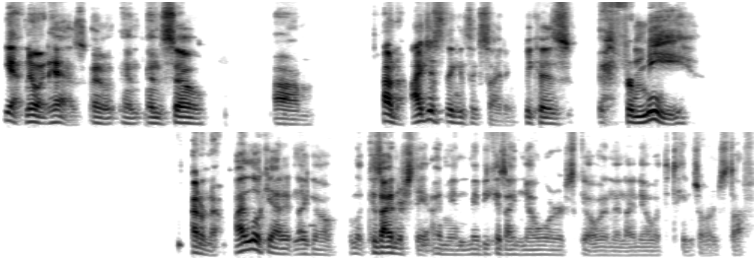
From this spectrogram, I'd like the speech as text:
Yeah, no, it has, and and, and so, um, I don't know. I just think it's exciting because for me, I don't know. I look at it and I go, because I understand. I mean, maybe because I know where it's going and I know what the teams are and stuff.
